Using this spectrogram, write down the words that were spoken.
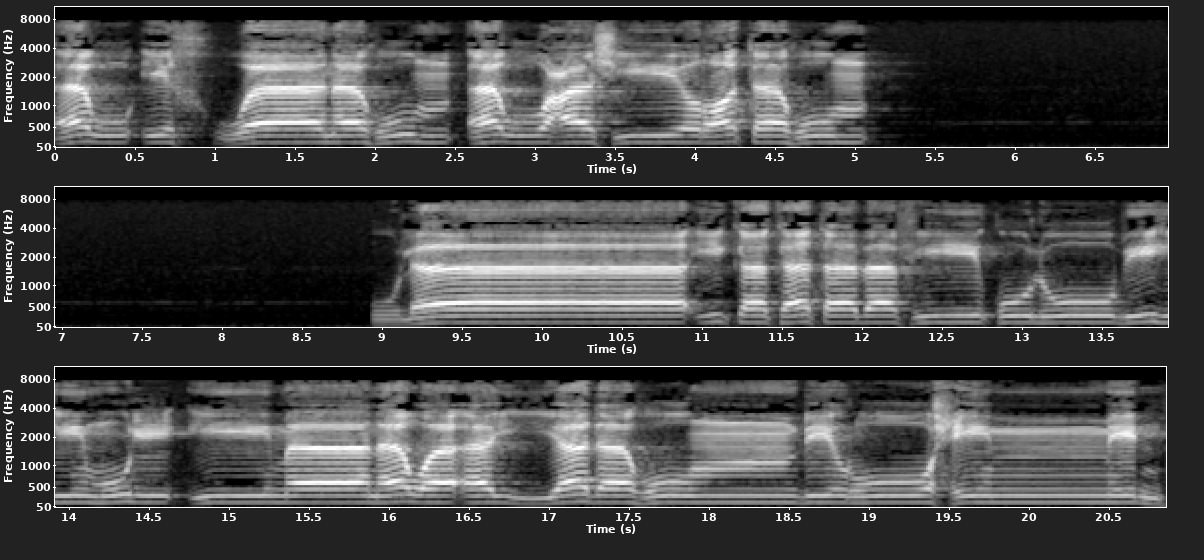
أَوْ إِخْوَانَهُمْ أَوْ عَشِيرَتَهُمْ ۚ أُولَٰئِكَ كَتَبَ فِي قُلُوبِهِمُ الْإِيمَانَ وَأَيَّدَهُم بِرُوحٍ مِّنْهُ ۖ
